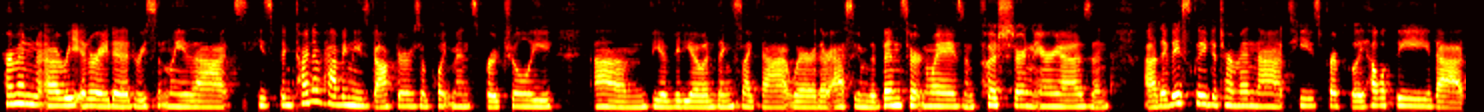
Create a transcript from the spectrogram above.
Herman uh, reiterated recently that he's been kind of having these doctor's appointments virtually um, via video and things like that, where they're asking him to bend certain ways and push certain areas. And uh, they basically determine that he's perfectly healthy. That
